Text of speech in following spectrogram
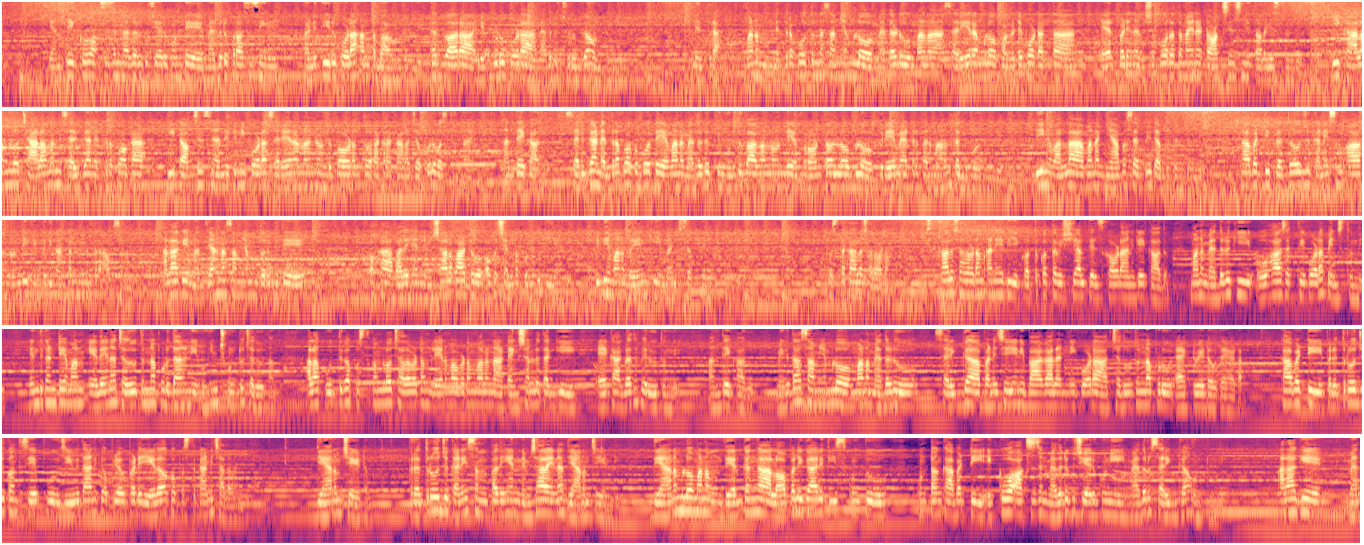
ఎంత ఎక్కువ ఆక్సిజన్ మెదడుకు చేరుకుంటే మెదడు ప్రాసెసింగ్ పనితీరు కూడా అంత బాగుంటుంది. తద్వారా ఎప్పుడూ కూడా మెదడు చురుగ్గా ఉంటుంది. నిద్ర. మనం నిద్రపోతున్న సమయంలో మెదడు మన శరీరంలో పగటిపోటంతా ఏర్పడిన విషపూరితమైన టాక్సిన్స్ని తొలగిస్తుంది. ఈ కాలంలో చాలామంది సరిగ్గా నిద్రపోక ఈ టాక్సిన్స్ అన్నిటినీ కూడా శరీరంలోనే ఉండిపోవడంతో రకరకాల జబ్బులు వస్తున్నాయి. అంతేకాదు సరిగ్గా నిద్రపోకపోతే మన మెదడుకి ముందు భాగంలో ఉండే ఫ్రంటల్ లోబ్లో గ్రే మ్యాటర్ పరిమాణం తగ్గిపోతుంది. దీనివల్ల మన జ్ఞాపశక్తి దెబ్బతింటుంది. కాబట్టి ప్రతిరోజు కనీసం ఆరు నుండి ఎనిమిది గంటల నిద్ర అవసరం. అలాగే మధ్యాహ్న సమయం దొరికితే ఒక పదిహేను నిమిషాల పాటు ఒక చిన్న కునుకు తీయండి. ఇది మన బ్రెయిన్కి మంచి శక్తిని పుస్తకాలు చదవడం. పుస్తకాలు చదవడం అనేది కొత్త కొత్త విషయాలు తెలుసుకోవడానికే కాదు మన మెదడుకి ఊహాశక్తి కూడా పెంచుతుంది. ఎందుకంటే మనం ఏదైనా చదువుతున్నప్పుడు దానిని ఊహించుకుంటూ చదువుతాం. అలా పూర్తిగా పుస్తకంలో చదవటం లేనవ్వడం వలన టెన్షన్లు తగ్గి ఏకాగ్రత పెరుగుతుంది. అంతేకాదు మిగతా సమయంలో మన మెదడు సరిగ్గా పనిచేయని భాగాలన్నీ కూడా చదువుతున్నప్పుడు యాక్టివేట్ అవుతాయట. కాబట్టి ప్రతిరోజు కొంతసేపు జీవితానికి ఉపయోగపడే ఏదో ఒక పుస్తకాన్ని చదవండి. ధ్యానం చేయటం. ప్రతిరోజు కనీసం పదిహేను నిమిషాలైనా ధ్యానం చేయండి. ధ్యానంలో మనం దీర్ఘంగా లోపలి గాలి తీసుకుంటూ ఉంటాం కాబట్టి ఎక్కువ ఆక్సిజన్ మెదడుకు చేరుకుని మెదడు సరిగ్గా ఉంటుంది. అలాగే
